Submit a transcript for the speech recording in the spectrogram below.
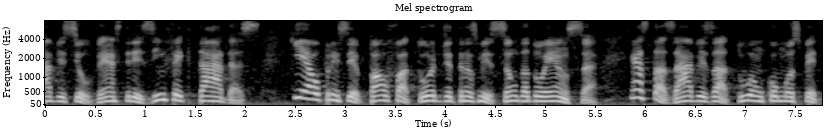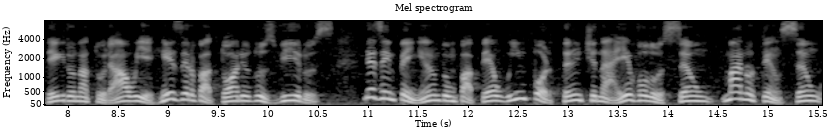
aves silvestres infectadas, que é o principal fator de transmissão da doença. Estas aves atuam como hospedeiro natural e reservatório dos vírus, desempenhando um papel importante na evolução, manutenção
